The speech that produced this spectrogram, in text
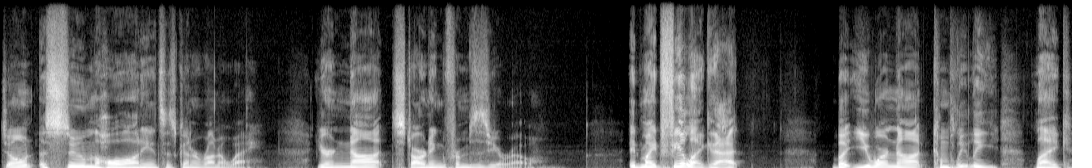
Don't assume the whole audience is going to run away. You're not starting from zero. It might feel like that, but you are not completely like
